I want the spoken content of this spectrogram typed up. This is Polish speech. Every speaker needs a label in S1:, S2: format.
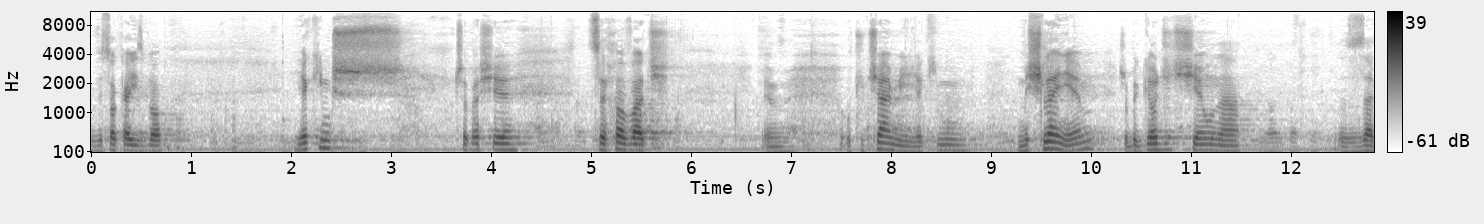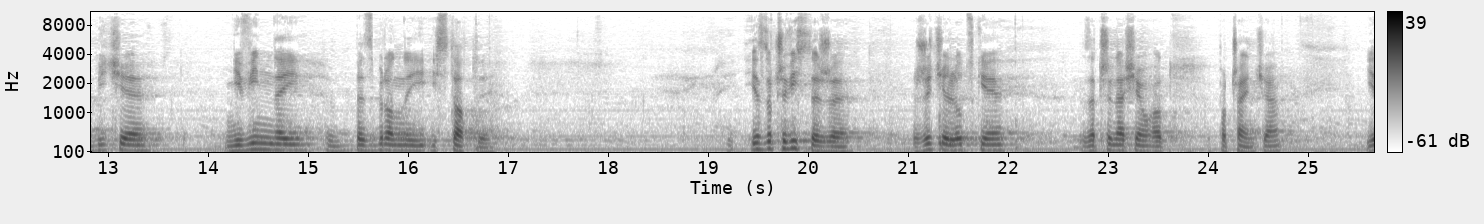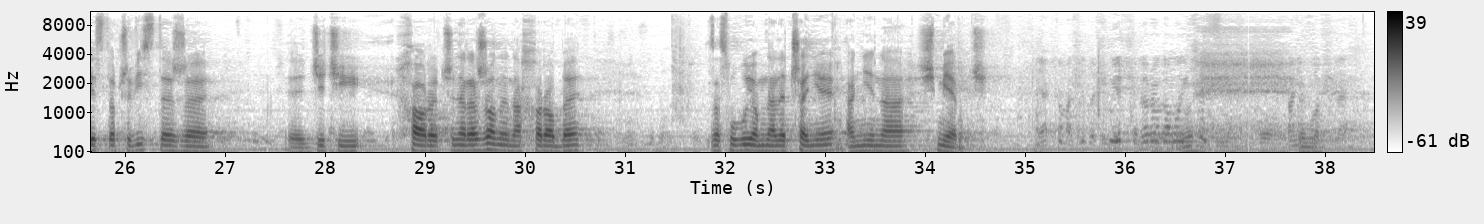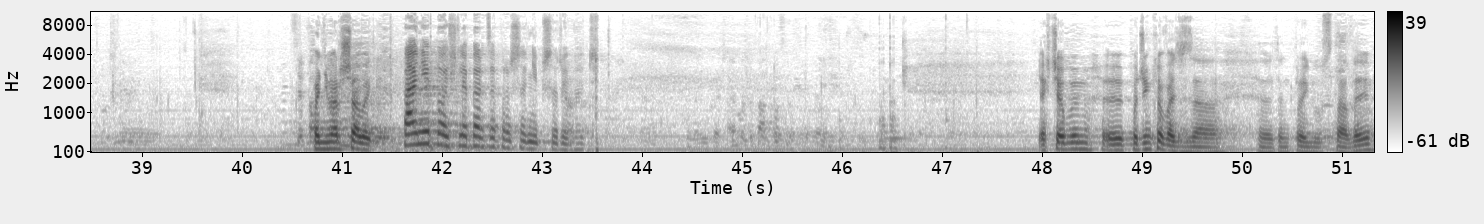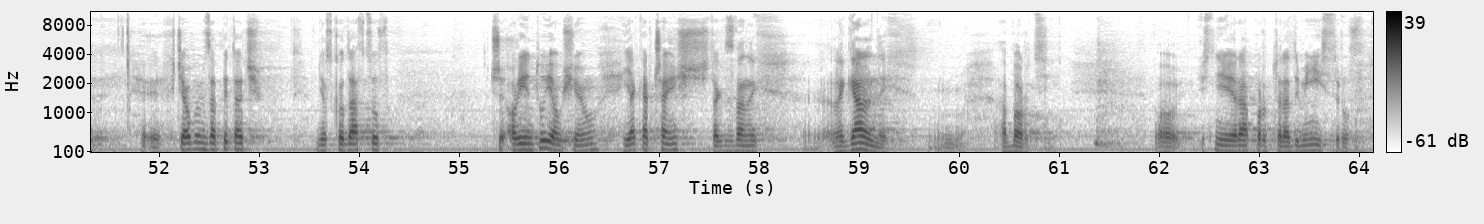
S1: Wysoka Izbo, jakimż trzeba się cechować uczuciami, jakim myśleniem, żeby godzić się na zabicie niewinnej, bezbronnej istoty. Jest oczywiste, że życie ludzkie zaczyna się od poczęcia. Jest oczywiste, że y, dzieci chore czy narażone na chorobę zasługują na leczenie, a nie na śmierć.
S2: Jak to ma się do śmierci droga panie pośle?
S1: Pani marszałek,
S3: Panie pośle, bardzo proszę nie przerywać.
S1: ja chciałbym e, podziękować za e, ten projekt ustawy. E, Chciałbym zapytać wnioskodawców, czy orientują się, jaka część tak zwanych legalnych mm, aborcji, bo istnieje raport Rady Ministrów,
